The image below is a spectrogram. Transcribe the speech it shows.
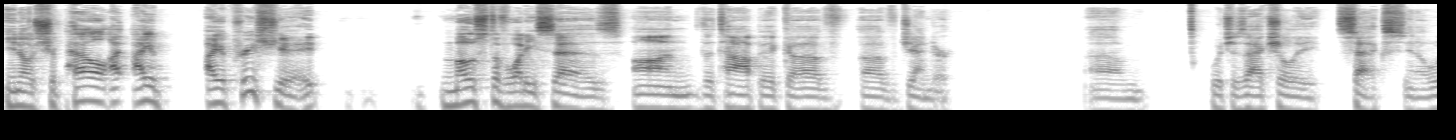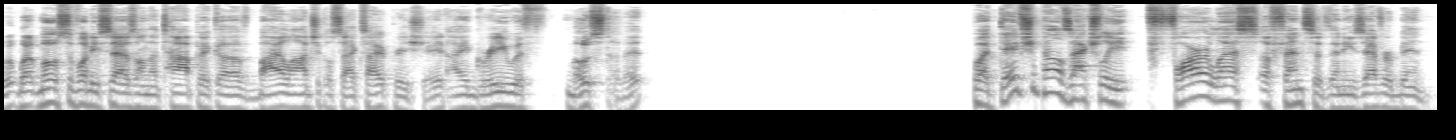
you know, Chappelle, I, I, I appreciate most of what he says on the topic of, of gender, um, which is actually sex. You know, what, most of what he says on the topic of biological sex, I appreciate. I agree with most of it. But Dave Chappelle is actually far less offensive than he's ever been.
